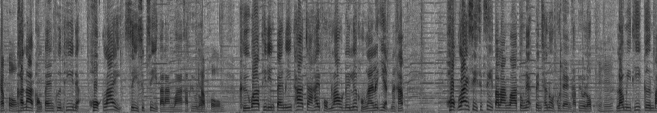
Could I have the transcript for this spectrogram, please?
ครับผมขนาดของแปลงพื้นที่เนี่ย6ไร่ 44 ตารางวาครับพี่วรครับบผม คือว่าที่ดินแปลงนี้ถ้าจะให้ผมเล่าในเรื่องของรายละเอียดนะครับ 6ไร่44 ตารางวาตรงเนี้ยเป็นโฉนดขุดแดงครับพี่วรบอือฮึ แล้วมีที่เกินใบ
